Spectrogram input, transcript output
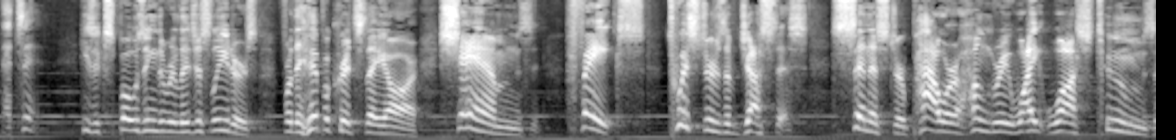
That's it. He's exposing the religious leaders for the hypocrites they are shams, fakes, twisters of justice, sinister, power hungry, whitewashed tombs.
